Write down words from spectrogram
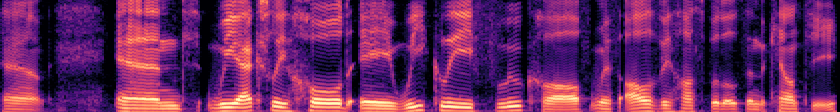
Uh, and we actually hold a weekly flu call with all of the hospitals in the county,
